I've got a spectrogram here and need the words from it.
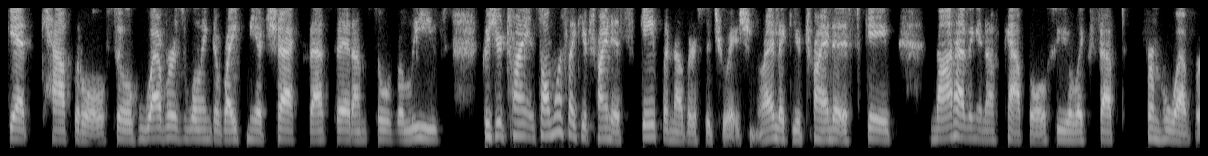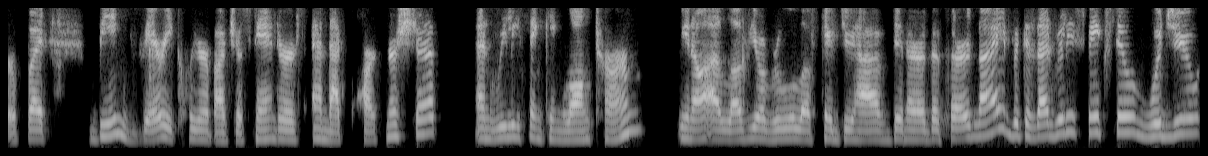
get capital. So whoever is willing to write me a check, that's it. I'm so relieved because you're trying it's almost like you're trying to escape another situation right like you're trying to escape not having enough capital so you'll accept from whoever but being very clear about your standards and that partnership and really thinking long term you know i love your rule of could you have dinner the third night because that really speaks to would you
